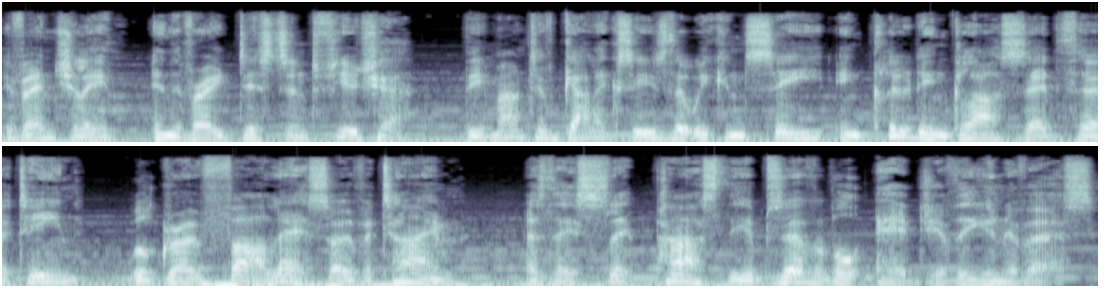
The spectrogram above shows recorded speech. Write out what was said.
Eventually, in the very distant future, the amount of galaxies that we can see, including Glass Z13, will grow far less over time as they slip past the observable edge of the universe.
